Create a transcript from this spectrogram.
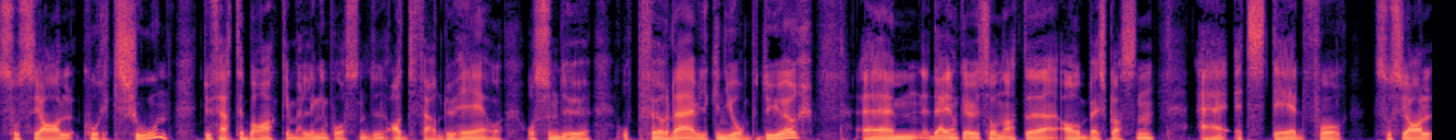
sosial korreksjon. Du får tilbakemeldinger på åssen atferd du har, og åssen du oppfører deg, hvilken jobb du gjør. Ehm, det er nok òg sånn at eh, arbeidsplassen er et sted for sosial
